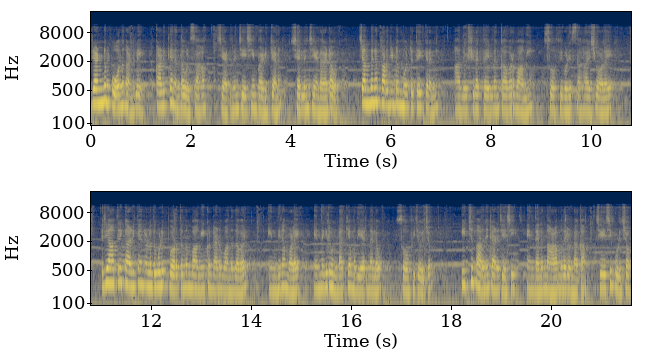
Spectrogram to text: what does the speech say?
രണ്ടും പോകുന്ന കണ്ടില്ലേ? കളിക്കാൻ എന്താ ഉത്സാഹം? ചേട്ടനും ചേച്ചിയും പഠിക്കാണ്. ശല്യം ചെയ്യേണ്ട കേട്ടോ. ചന്ദന പറഞ്ഞിട്ട് മുറ്റത്തേക്ക് ഇറങ്ങി ആലോഷിയുടെ കയ്യിലും കവർ വാങ്ങി. സോഫി കൂടി സഹായിച്ചു അവളെ. രാത്രി കഴിക്കാനുള്ളത് കൂടി പുറത്തുനിന്നും വാങ്ങിക്കൊണ്ടാണ് വന്നത് അവർ. എന്തിനാ മോളെ? എന്തെങ്കിലും ഉണ്ടാക്കിയാൽ മതിയായിരുന്നല്ലോ? സോഫി ചോദിച്ചു. ഇച്ചു പറഞ്ഞിട്ടാണ് ചേച്ചി. എന്തായാലും നാളെ മുതൽ ഉണ്ടാക്കാം. ചേച്ചി കുളിച്ചോ?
